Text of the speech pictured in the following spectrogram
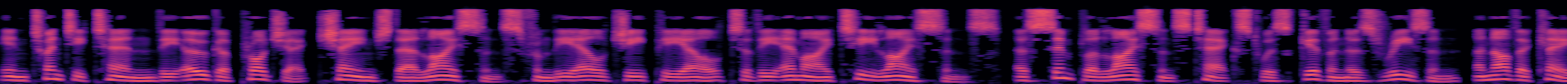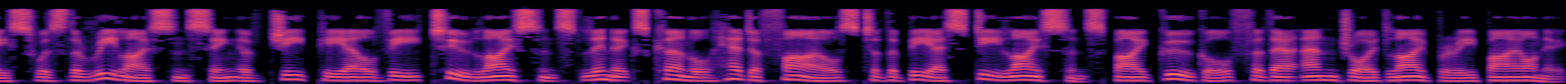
In 2010, the Ogre project changed their license from the LGPL to the MIT license. A simpler license text was given as reason. Another case was the relicensing of GPL v2 licensed Linux kernel header files to the BSD license by Google Google for their Android library Bionic.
